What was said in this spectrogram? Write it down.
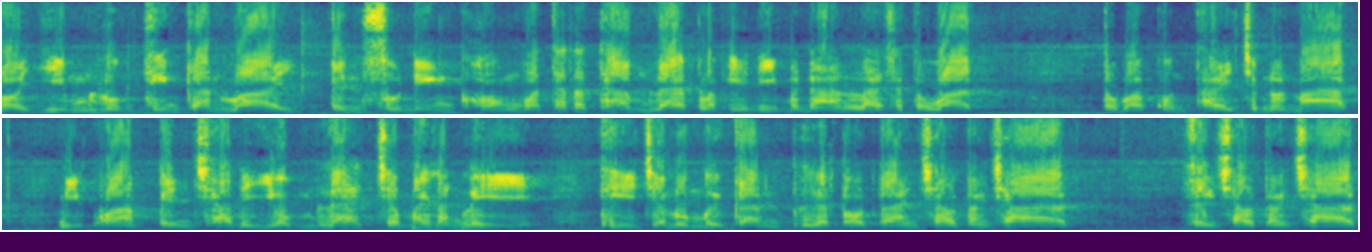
รอยยิ้มรวมถึงการไหว้เป็นส่วนหนึ่งของวัฒนธรรมและประเพณีมานานหลายศตวรรษแต่ว่าคนไทยจำนวนมากมีความเป็นชาตินิยมและจะไม่ลังเลที่จะร่วมมือกันเพื่อต่อต้านชาวต่างชาติ ซึ่งชาวต่างชาติ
